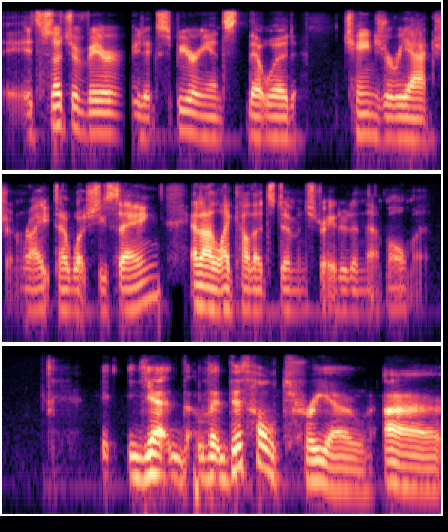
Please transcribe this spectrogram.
It's such a varied experience that would change your reaction right to what she's saying and i like how that's demonstrated in that moment. Yeah th- this whole trio uh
